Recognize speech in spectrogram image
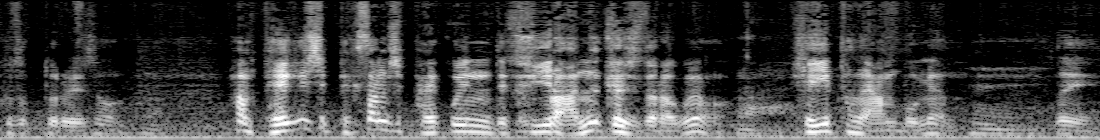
고속도로에서 한 120, 130 밟고 있는데 그게 안 느껴지더라고요. 어. 계기판을 안 보면. 음. 네.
